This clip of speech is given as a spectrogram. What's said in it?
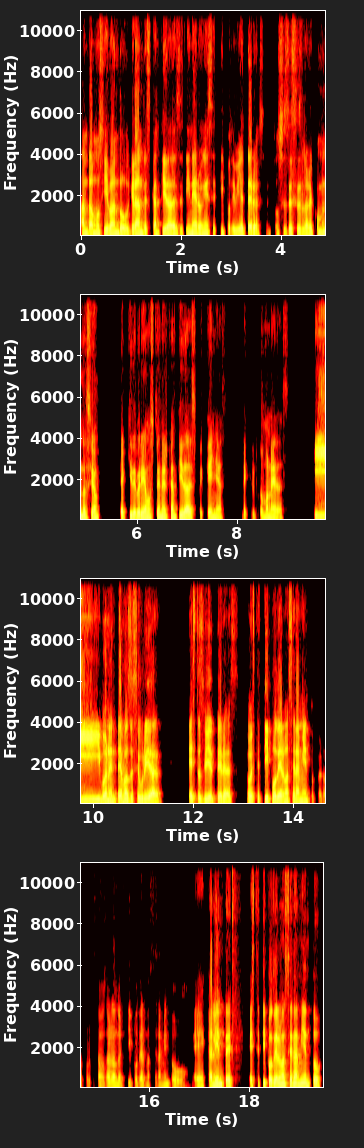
andamos llevando grandes cantidades de dinero en ese tipo de billeteras. Entonces, esa es la recomendación, que aquí deberíamos tener cantidades pequeñas de criptomonedas. Y bueno, en temas de seguridad, estas billeteras o este tipo de almacenamiento, pero porque estamos hablando del tipo de almacenamiento eh, caliente, este tipo de almacenamiento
